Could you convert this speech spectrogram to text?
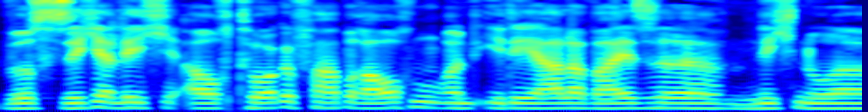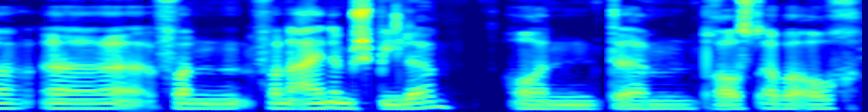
wirst sicherlich auch Torgefahr brauchen und idealerweise nicht nur äh, von, von einem Spieler. Und ähm, brauchst aber auch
